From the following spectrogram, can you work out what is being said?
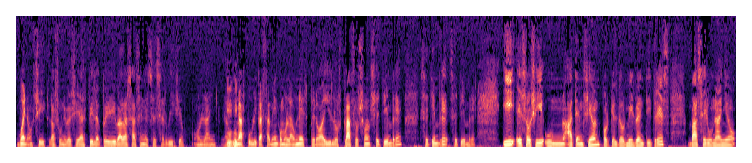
bueno, sí, las universidades privadas hacen ese servicio online, algunas uh -huh. públicas también, como la UNED, pero ahí los plazos son septiembre, septiembre, septiembre. Y eso sí, un, atención, porque el 2023 va a ser un año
